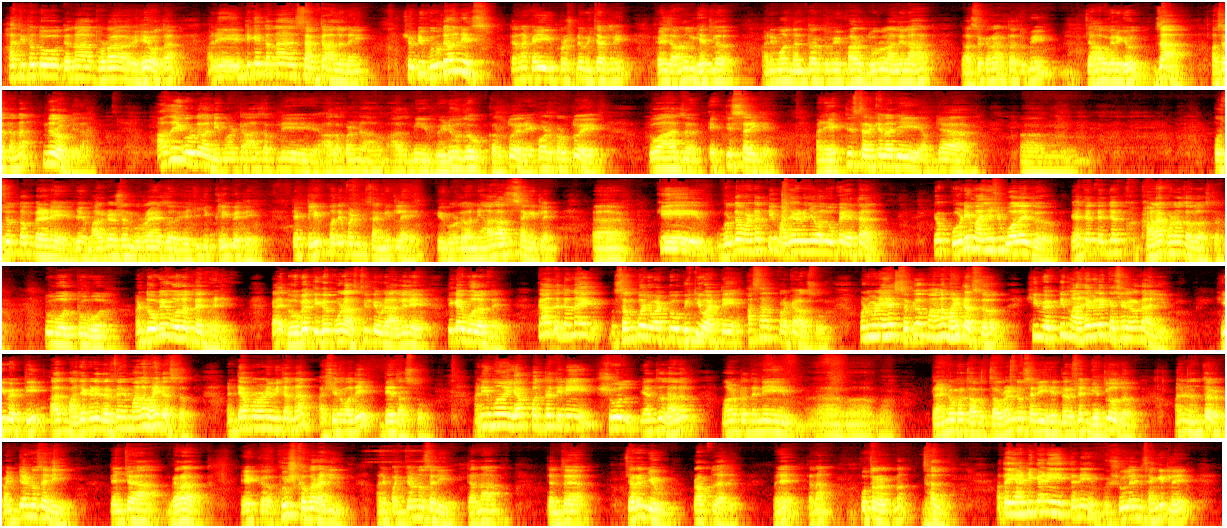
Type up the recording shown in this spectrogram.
हा तिथं तो त्यांना थोडा हे होता आणि ते काही त्यांना सांगता आलं नाही. शेवटी गुरुदेवांनीच त्यांना काही प्रश्न विचारले काही जाणून घेतलं आणि मग नंतर तुम्ही फार दुरून आलेला आहात. असं करा आता तुम्ही चहा वगैरे घेऊन जा. असा त्यांना निरोप दिला. आजही गुरुदेवांनी मला आज आपली आज आपण आज मी व्हिडिओ जो करतोय रेकॉर्ड करतोय तो आज एकतीस तारीख आहे. आणि एकतीस तारखेला जी आमच्या पुरुषोत्तम बेर्डे जे मार्गदर्शन गुरुरायाचं याची जी क्लिप येते त्या क्लिपमध्ये पण सांगितलं आहे की गुरुदेवांनी आज आजच सांगितलं आहे की गुरुदेव म्हणतात की माझ्याकडे जेव्हा लोक येतात तेव्हा कोणी माझ्याशी बोलायचं? ह्याच्यात त्यांच्यात खाणाखोणा चालू असतात. तू बोल तू बोल. आणि दोघंही बोलत नाहीत म्हणजे. काय दोघं तिघं कोण असतील तेवढे आलेले ते काही बोलत नाहीत. का तर त्यांना एक संकोच वाटतो भीती वाटते असा प्रकार असतो. पण म्हणे हे सगळं मला माहीत असतं ही व्यक्ती माझ्याकडे कशाकरता आली? ही व्यक्ती आज माझ्याकडे दर्शन मला माहीत असतं. आणि त्याप्रमाणे मी त्यांना आशीर्वादही देत असतो. आणि मग या पद्धतीने शूल यांचं झालं. मला वाटतं त्यांनी त्र्याण्णव का चौ चौऱ्याण्णव साली हे दर्शन घेतलं होतं. आणि नंतर पंच्याण्णव साली त्यांच्या घरात एक खुश खबर आली आणि पंच्याण्णव साली त्यांना त्यांचं चरणजीव प्राप्त झाले. म्हणजे त्यांना पुत्ररत्न झालं. आता या ठिकाणी त्यांनी शिवलांनी सांगितलंय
